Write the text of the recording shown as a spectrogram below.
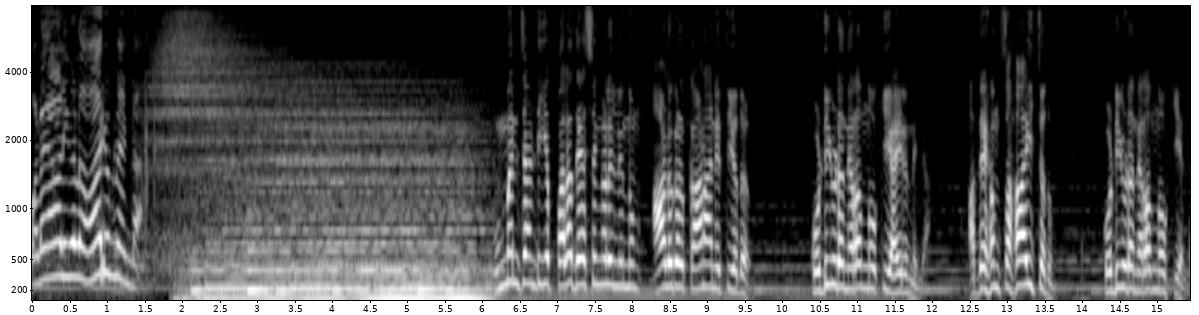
പടയാളികൾ ആരും വേണ്ട. ഉമ്മൻചാണ്ടിയെ പല ദേശങ്ങളിൽ നിന്നും ആളുകൾ കാണാനെത്തിയത് കൊടിയുടെ നിറം നോക്കിയായിരുന്നില്ല. അദ്ദേഹം സഹായിച്ചതും കൊടിയുടെ നിറം നോക്കിയല്ല.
